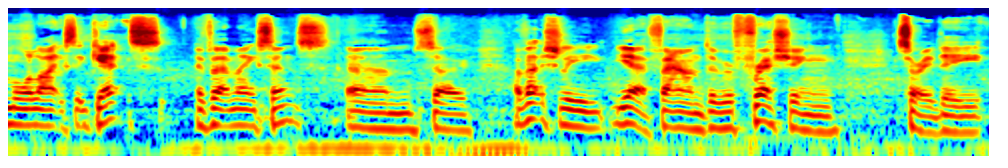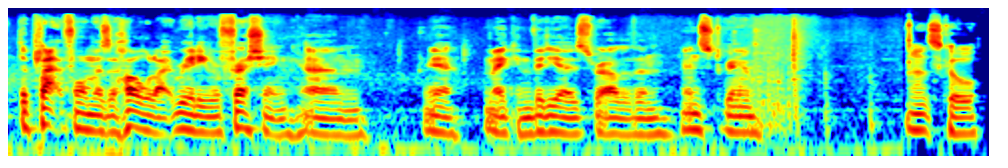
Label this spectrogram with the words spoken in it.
more likes it gets. If that makes sense. Um, so I've actually, yeah, found the refreshing, sorry, the the platform as a whole, like really refreshing. Um, yeah, making videos rather than Instagram. That's cool.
